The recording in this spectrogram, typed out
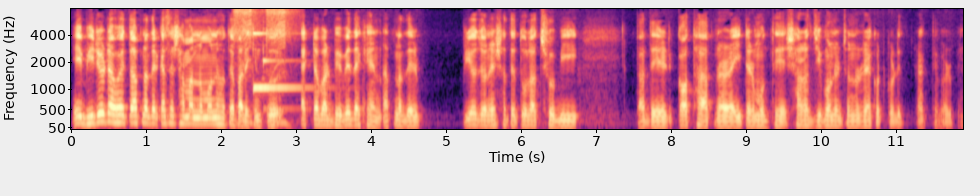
এই- ভিডিওটা হয়তো আপনাদের কাছে সামান্য মনে হতে পারে, কিন্তু একটাবার ভেবে দেখেন, আপনাদের প্রিয়জনের সাথে তোলা ছবি তাদের কথা আপনারা এটার মধ্যে সারা জীবনের জন্য রেকর্ড করে রাখতে পারবেন।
